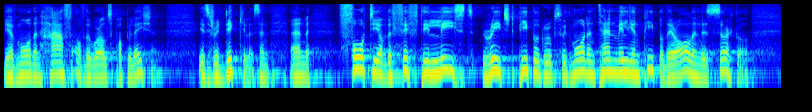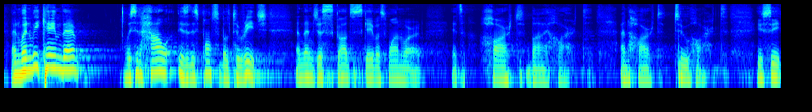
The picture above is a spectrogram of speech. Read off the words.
You have more than half of the world's population. It's ridiculous. And, and 40 of the 50 least reached people groups with more than 10 million people. They're all in this circle. And when we came there, we said, How is this possible to reach? And then just God gave us one word it's heart by heart and heart to heart. You see,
